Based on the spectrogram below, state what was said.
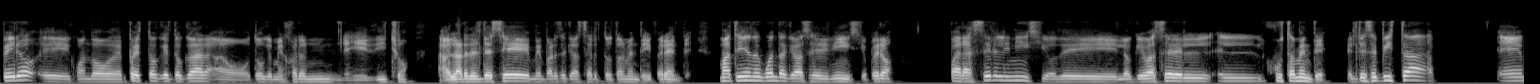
pero eh, cuando después toque tocar, ah, o toque mejor eh, dicho, hablar del TC, me parece que va a ser totalmente diferente. Más teniendo en cuenta que va a ser el inicio, pero para hacer el inicio de lo que va a ser el justamente el TC Pista, eh,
